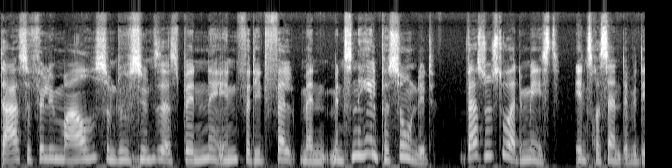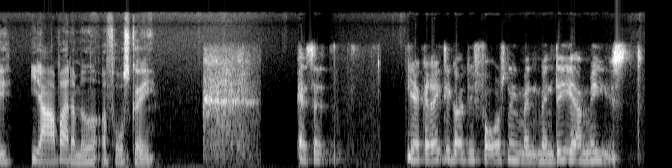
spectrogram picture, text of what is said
der er selvfølgelig meget, som du synes er spændende inden for dit felt, men, men sådan helt personligt, hvad synes du er det mest interessante ved det, I arbejder med og forsker i? Altså, jeg kan rigtig godt lide forskning, men, men det jeg er mest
